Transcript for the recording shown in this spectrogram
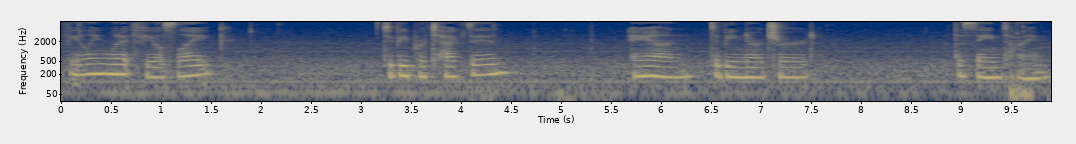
feeling what it feels like to be protected and to be nurtured at the same time.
